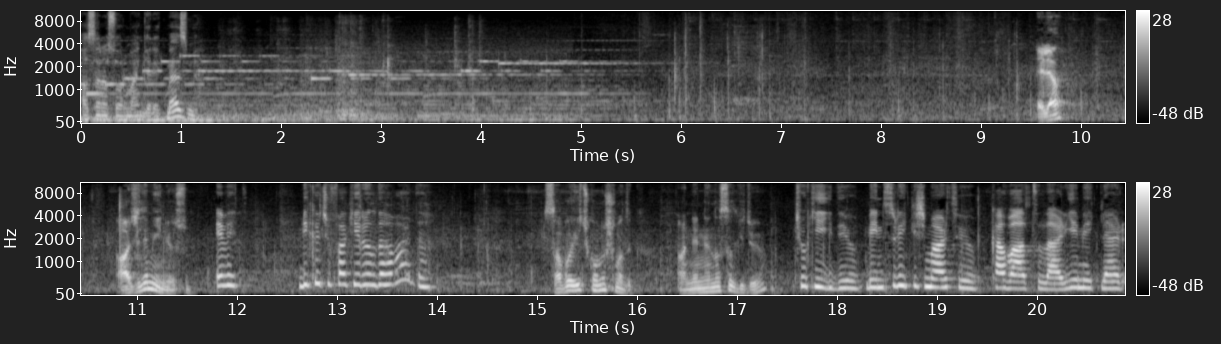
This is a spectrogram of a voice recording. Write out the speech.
Hasan'a sorman gerekmez mi? Ela, acile mi iniyorsun? Evet. Birkaç ufak yaralı daha var da. Sabah hiç konuşmadık. Annenle nasıl gidiyor? Çok iyi gidiyor. Beni sürekli şımartıyor. Kahvaltılar, yemekler,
